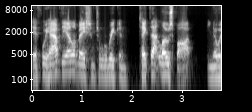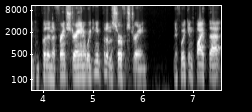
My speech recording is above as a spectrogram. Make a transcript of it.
if we have the elevation to where we can take that low spot, you know, we can put in a French drain or we can even put in a surface drain. If we can pipe that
